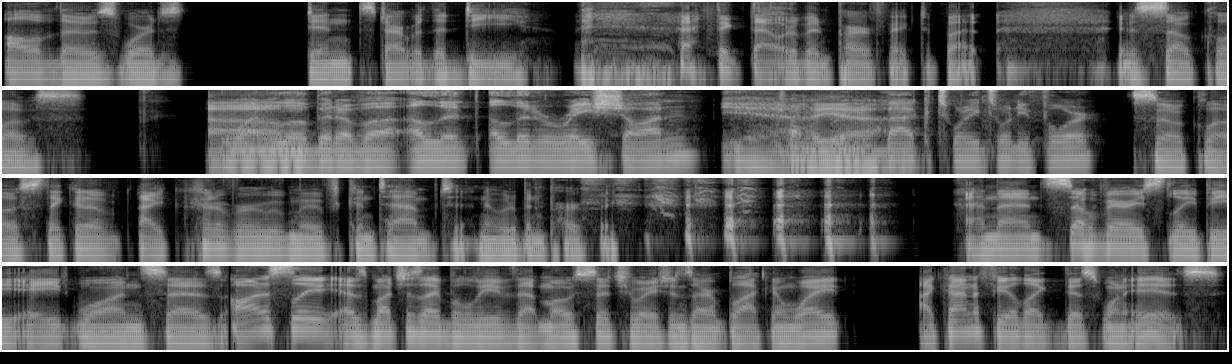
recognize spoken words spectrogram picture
all of those words didn't start with a D. I think that would have been perfect, but it was so close. You want a Um, little bit of a allit- alliteration, yeah, trying to bring yeah it back 2024. so close. They could have I could have removed contempt and it would have been perfect. and then so very sleepy 8-1 says, "Honestly, as much as I believe that most situations aren't black and white, I kind of feel like this one is.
